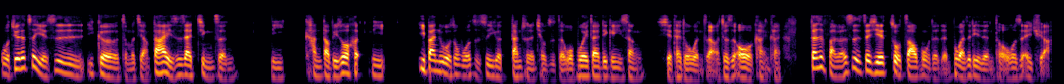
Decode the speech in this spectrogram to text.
我觉得这也是一个怎么讲，大家也是在竞争。你看到，比如说很你一般如果说我只是一个单纯的求职者，我不会在 LinkedIn 上写太多文章，就是偶尔看一看。但是反而是这些做招募的人，不管是猎人头或是 HR，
